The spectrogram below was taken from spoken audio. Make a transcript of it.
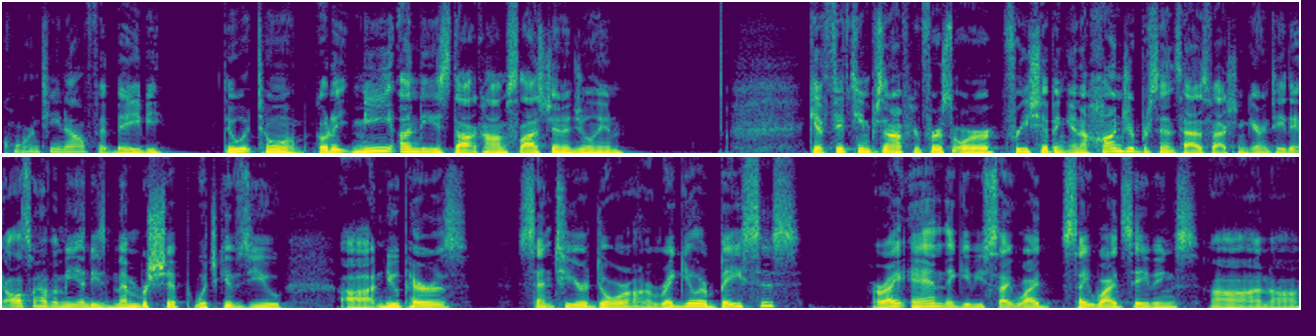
quarantine outfit, baby. Do it to them. Go to meundies.com slash Jenna Julian. Get 15% off your first order, free shipping, and 100% satisfaction guarantee. They also have a MeUndies membership, which gives you uh, new pairs sent to your door on a regular basis all right, and they give you site wide site wide savings uh, on uh,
